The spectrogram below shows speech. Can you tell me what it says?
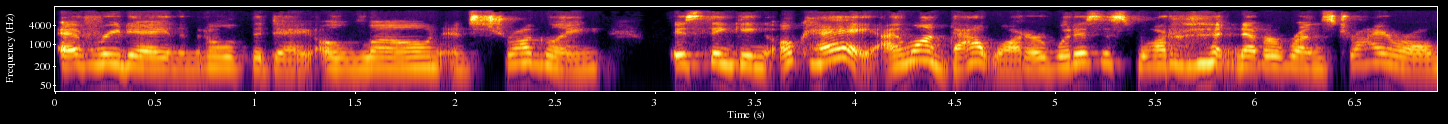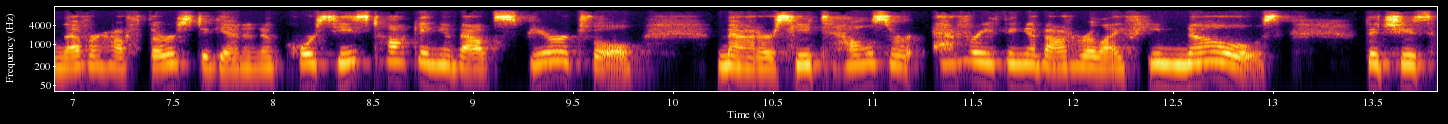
every day in the middle of the day, alone and struggling, is thinking, okay, I want that water. What is this water that never runs dry or I'll never have thirst again? And of course, he's talking about spiritual matters. He tells her everything about her life. He knows that she's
